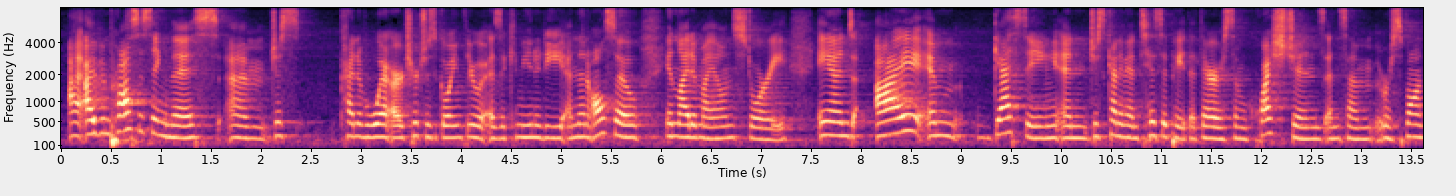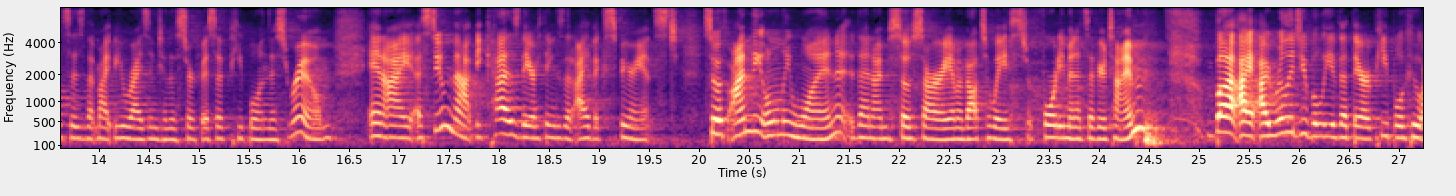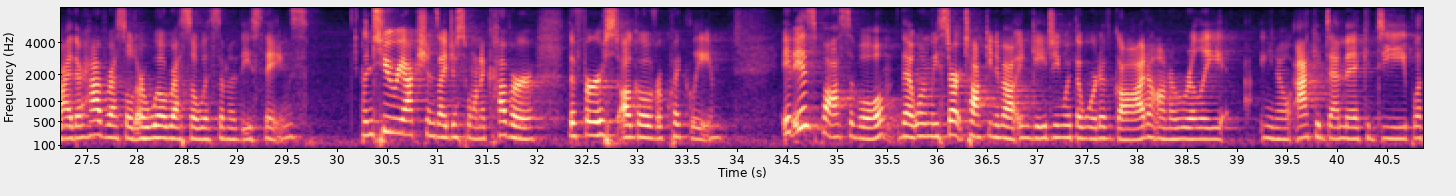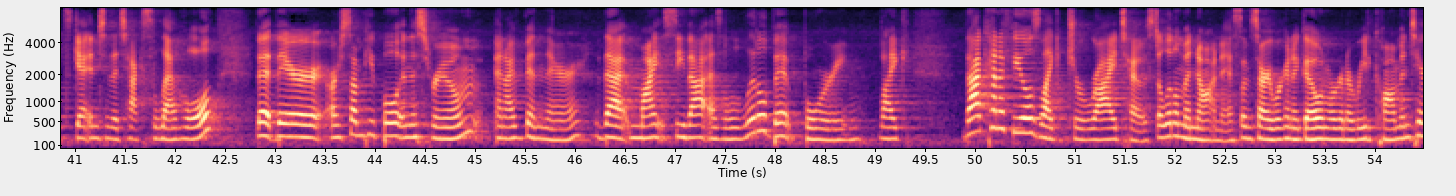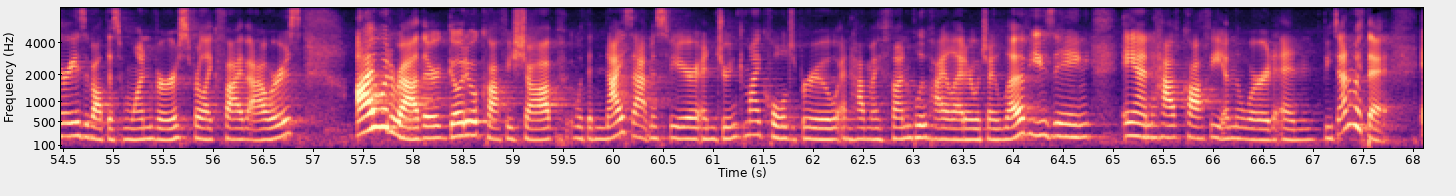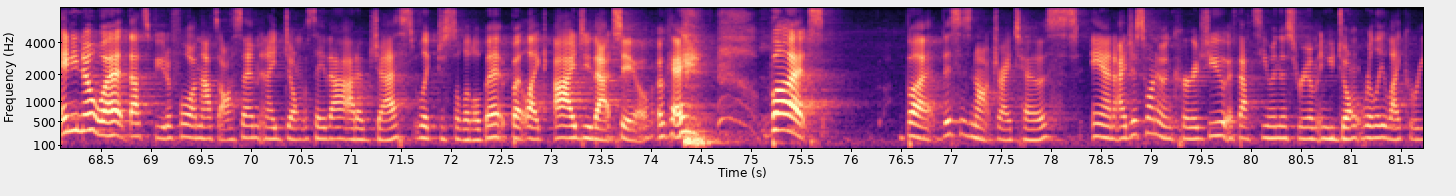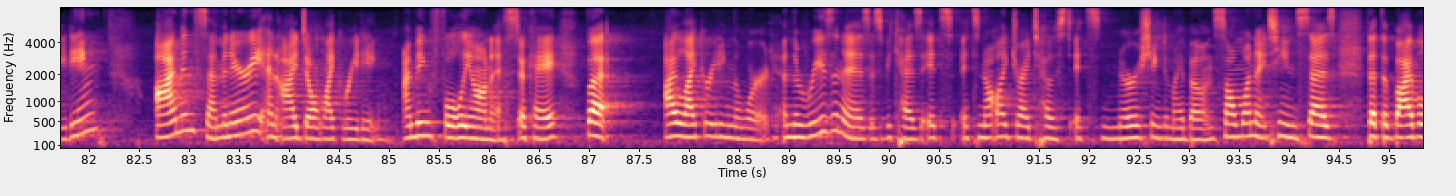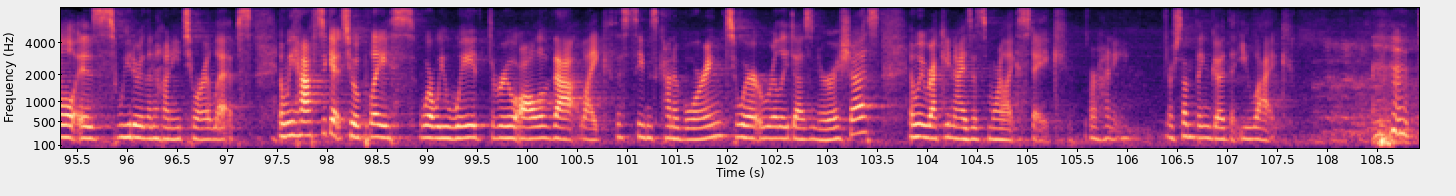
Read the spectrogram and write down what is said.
I, have been processing this um, just kind of what our church is going through as a community, and then also in light of my own story. And I am guessing and just kind of anticipate that there are some questions and some responses that might be rising to the surface of people in this room. And I assume that because they are things that I've experienced. So if I'm the only one, then I'm so sorry. I'm about to waste 40 minutes of your time. But I, I really do believe that there are people who either have wrestled or will wrestle with some of these things. And two reactions I just want to cover. The first I'll go over quickly. It is possible that when we start talking about engaging with the Word of God on a really you know, academic, deep, let's get into the text level, that there are some people in this room, and I've been there, that might see that as a little bit boring. Like, that kind of feels like dry toast, a little monotonous. I'm sorry, we're going to go and we're going to read commentaries about this one verse for like five hours. I would rather go to a coffee shop with a nice atmosphere and drink my cold brew and have my fun blue highlighter, which I love using, and have coffee and the word and be done with it. And you know what? That's beautiful and that's awesome. And I don't say that out of jest, like just a little bit, but like I do that too, okay? but but this is not dry toast. And I just want to encourage you if that's you in this room and you don't really like reading, I'm in seminary and I don't like reading. I'm being fully honest, okay? But I like reading the word. And the reason is is because it's it's not like dry toast, it's nourishing to my bones. Psalm 119 says that the Bible is sweeter than honey to our lips. And we have to get to a place where we wade through all of that like this seems kind of boring to where it really does nourish us and we recognize it's more like steak or honey or something good that you like.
